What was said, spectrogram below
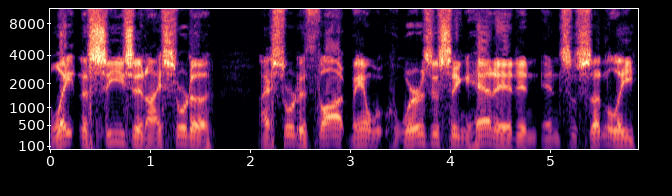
late in the season. I sort of, I sort of thought, man, where's this thing headed? And and so suddenly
